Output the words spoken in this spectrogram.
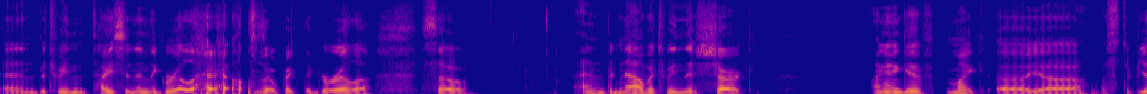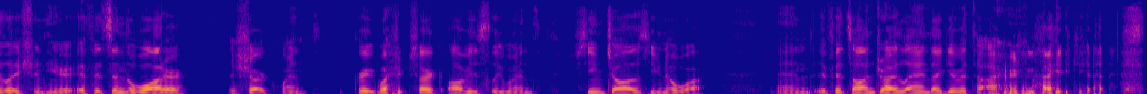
and between Tyson and the gorilla, I also picked the gorilla. So, and but now between this shark, I'm gonna give Mike a uh, a stipulation here. If it's in the water, the shark wins. Great white shark obviously wins. If you've seen Jaws, you know why. And if it's on dry land, I give it to Iron Mike.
